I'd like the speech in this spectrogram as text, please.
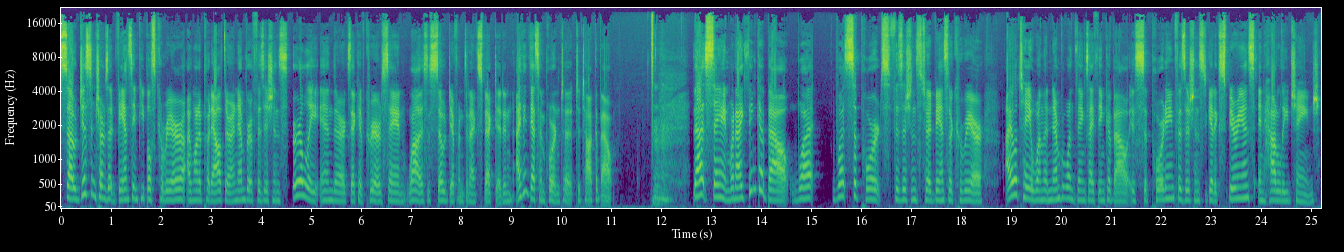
So, just in terms of advancing people's career, I want to put out there a number of physicians early in their executive careers saying, wow, this is so different than I expected. And I think that's important to, to talk about. Mm-hmm. That saying, when I think about what what supports physicians to advance their career, I will tell you one of the number one things I think about is supporting physicians to get experience and how to lead change.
